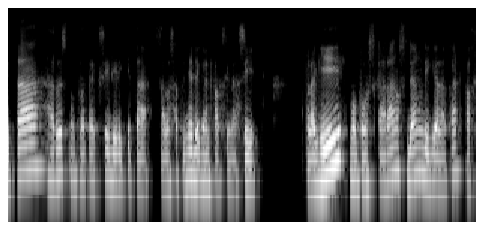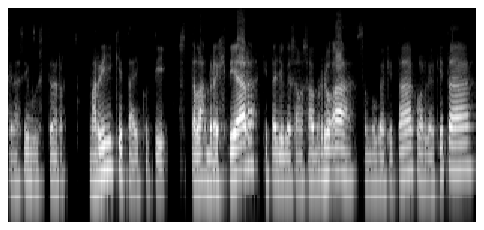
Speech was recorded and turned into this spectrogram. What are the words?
kita harus memproteksi diri kita, salah satunya dengan vaksinasi. Apalagi mumpung sekarang sedang digalakan vaksinasi booster. Mari kita ikuti. Setelah berikhtiar, kita juga sama-sama berdoa. Semoga kita, keluarga kita,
